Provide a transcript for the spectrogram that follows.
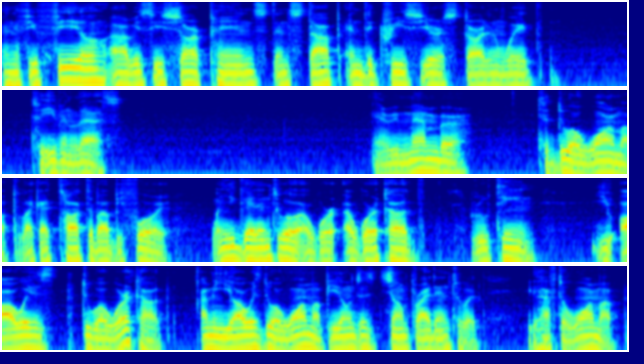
And if you feel obviously sharp pains, then stop and decrease your starting weight to even less. And remember to do a warm up, like I talked about before. When you get into a, a work a workout routine, you always do a workout I mean, you always do a warm up. You don't just jump right into it. You have to warm up,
